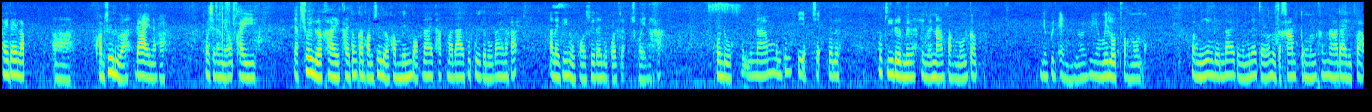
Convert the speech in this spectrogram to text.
ให้ได้รับอ่า ความช่วยเหลือได้นะคะ เพราะฉะนั้นแล้วใครอยากช่วยเหลือใคร ใครต้องการความช่วยเหลือคอมเมนต์บอกได้ทักมาได้พูดคุยกับหนูได้นะคะ อะไรที่หนูพอช่วยได้หนูก็จะช่วยนะคะ คนดูมันน้ำมันเพิ่งเปียกเฉะไปเลย เมื่อกี้เดินไปเลยเห็นไหมน้ำฝั่งโน้นกับ ยังเป็นแอ่งอยู่นะพี่ยังไม่ลดฝั่งโน้น ฝั่งนี้ยังเดินได้แต่หนูไม่แน่ใจว่าหนูจะข้ามตรงนั้นข้างหน้าได้หรือเปล่า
